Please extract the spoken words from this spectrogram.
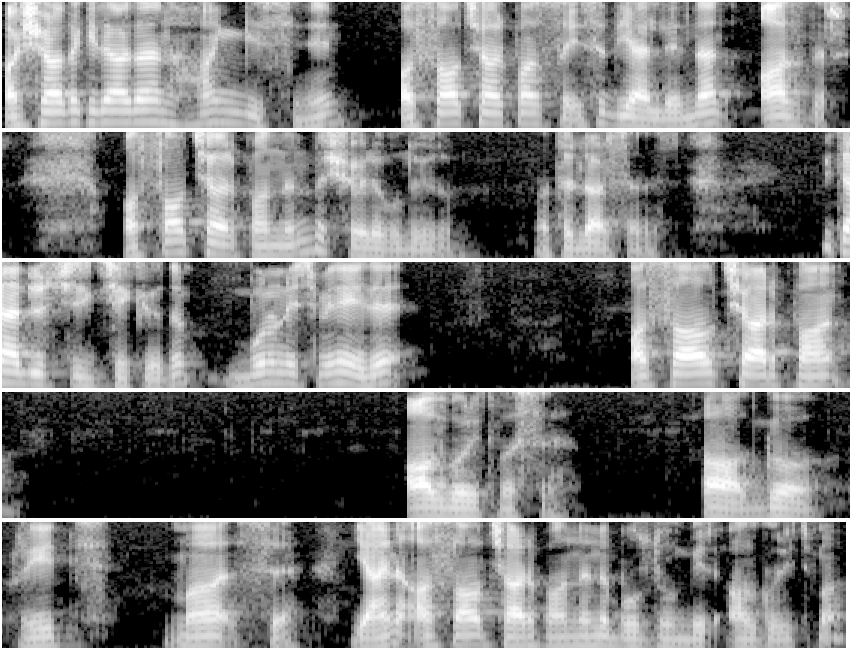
Aşağıdakilerden hangisinin asal çarpan sayısı diğerlerinden azdır? Asal çarpanlarını da şöyle buluyordum. Hatırlarsanız. Bir tane düz çizgi çekiyordum. Bunun ismi neydi? Asal çarpan algoritması. Algoritması. Yani asal çarpanlarını bulduğum bir algoritma.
